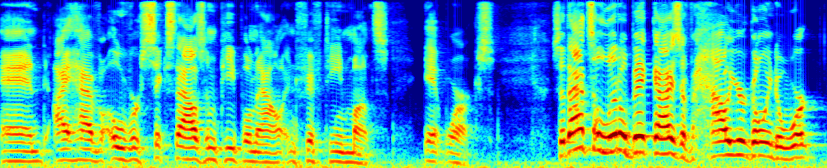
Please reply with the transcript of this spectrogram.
And I have over 6,000 people now in 15 months. It works. So that's a little bit, guys, of how you're going to work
